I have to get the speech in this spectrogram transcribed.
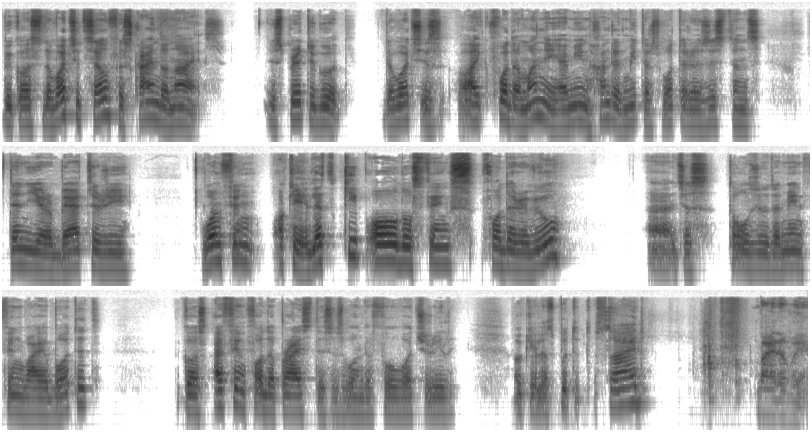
because the watch itself is kind of nice it's pretty good. The watch is like for the money I mean 100 meters water resistance 10 year battery. One thing okay let's keep all those things for the review. I just told you the main thing why I bought it because I think for the price this is wonderful watch really. Okay let's put it aside. By the way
